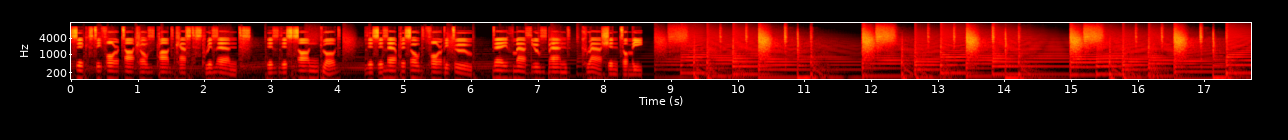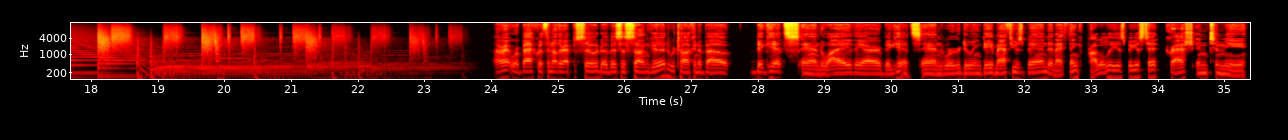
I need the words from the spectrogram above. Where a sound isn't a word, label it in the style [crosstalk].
64 Tacos Podcasts presents Is This Song Good? This is episode 42. Dave Matthews Band, Crash Into Me. All right, we're back with another episode of Is This Song Good? We're talking about big hits and why they are big hits. And we're doing Dave Matthews Band, and I think probably his biggest hit, Crash Into Me.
